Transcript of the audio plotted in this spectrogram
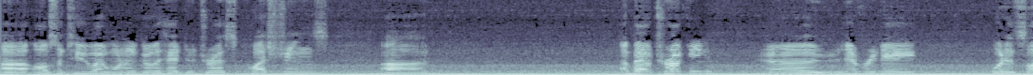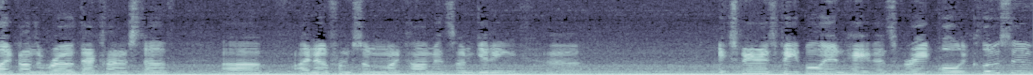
uh, also, too, I want to go ahead and address questions uh, about trucking, uh, every day, what it's like on the road, that kind of stuff. Um, I know from some of my comments I'm getting uh, experienced people, and hey, that's great, all inclusive.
